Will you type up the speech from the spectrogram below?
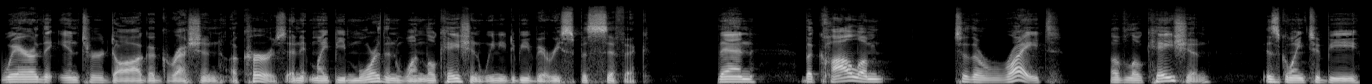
where the interdog aggression occurs? And it might be more than one location. We need to be very specific. Then the column to the right of location is going to be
